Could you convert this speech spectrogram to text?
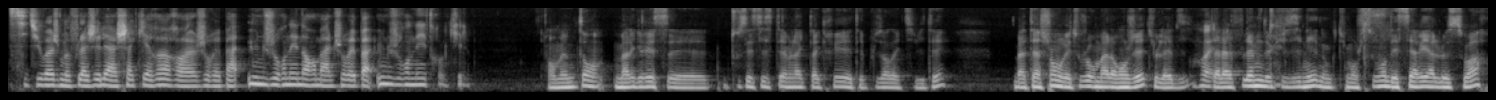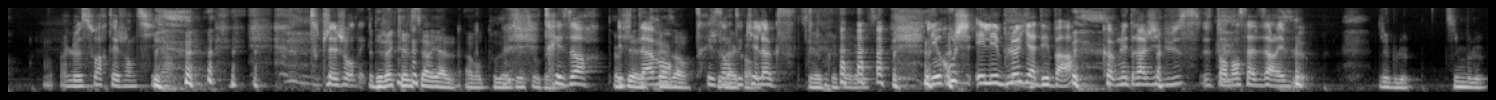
si tu vois, je me flagellais à chaque erreur, euh, j'aurais pas une journée normale, j'aurais pas une journée tranquille. En même temps, malgré tous ces systèmes-là que tu as créés et tes plusieurs activités, bah, ta chambre est toujours mal rangée, tu l'as dit. Tu as la flemme de cuisiner, donc tu manges souvent des céréales le soir. Le soir, t'es gentil. Hein. la journée. Déjà, quel céréale avant de poser la question Trésor, évidemment. Trésor, de Kellogg's. C'est les rouges et les bleus, il y a débat. Comme les dragibus, j'ai tendance à dire les bleus. Les bleus, team bleu.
